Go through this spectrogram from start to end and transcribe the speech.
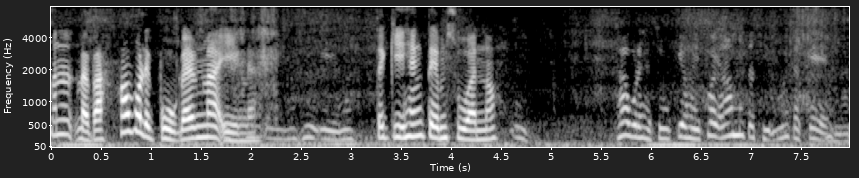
มันแบบว่าเฮาบ่ได้ปลูกได้มันมาเองนะเองมันคือเองนะตะกี้แห้งเต็มสวนเนาะถ้าบริหารสูเกี่ยวให้ค่อยเอ้ามันจะสิมันจะแก่นะ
